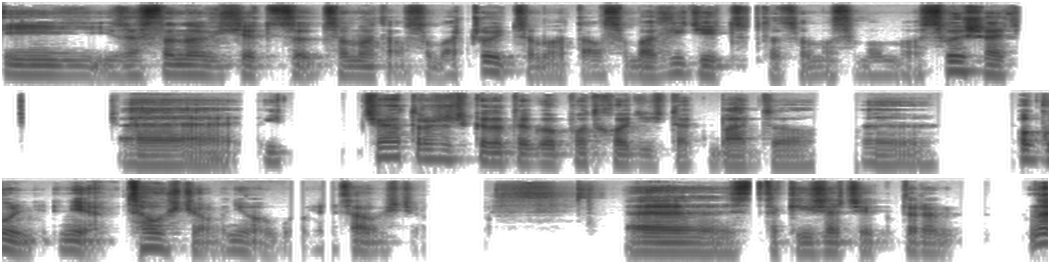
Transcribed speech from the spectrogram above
I zastanowić się, co, co ma ta osoba czuć, co ma ta osoba widzieć, co ta osoba ma słyszeć. E, I trzeba troszeczkę do tego podchodzić tak bardzo e, ogólnie, nie, całościowo, nie ogólnie, całościowo. E, z takich rzeczy, które. No,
